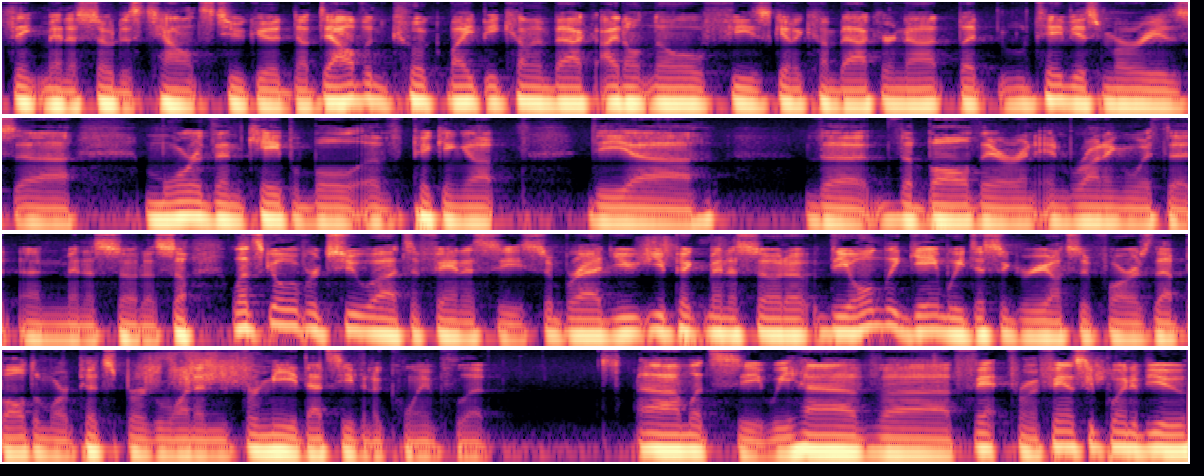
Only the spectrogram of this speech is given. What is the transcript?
think Minnesota's talent's too good. Now, Dalvin Cook might be coming back. I don't know if he's going to come back or not, but Latavius Murray is uh, more than capable of picking up the. Uh, the the ball there and, and, running with it in Minnesota. So let's go over to uh, to fantasy. So Brad, you you picked Minnesota. The only game we disagree on so far is that Baltimore Pittsburgh one, and for me, that's even a coin flip. Um, let's see. We have, uh, fa- from a fantasy point of view,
